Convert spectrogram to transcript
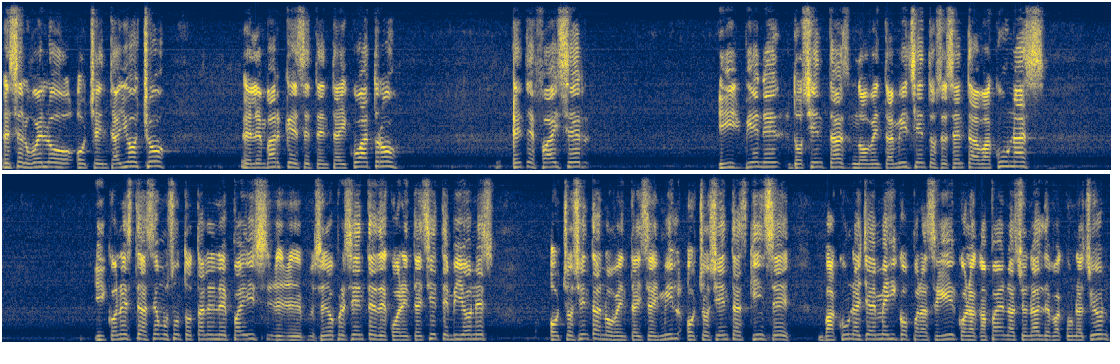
Es el vuelo 88, el embarque 74, es de Pfizer y viene 290.160 vacunas. Y con este hacemos un total en el país, eh, señor presidente, de 47 millones 896 mil 815 vacunas ya en México para seguir con la campaña nacional de vacunación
